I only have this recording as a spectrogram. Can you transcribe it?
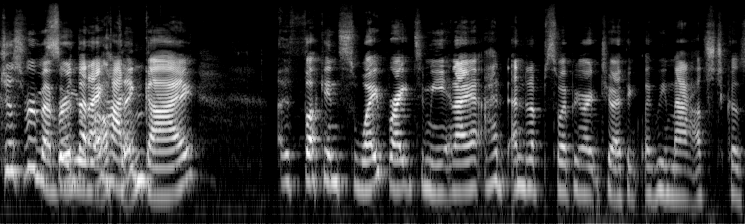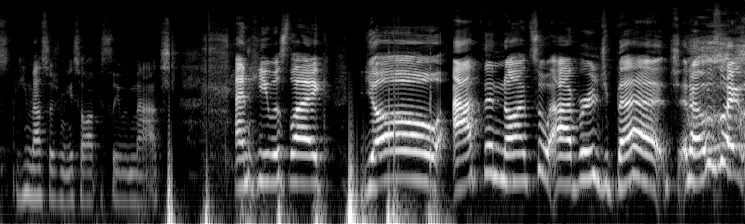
just remembered you're that I had a guy fucking swipe right to me, and I had ended up swiping right too. I think like we matched because he messaged me, so obviously we matched. And he was like, "Yo, at the not so average bitch," and I was like.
